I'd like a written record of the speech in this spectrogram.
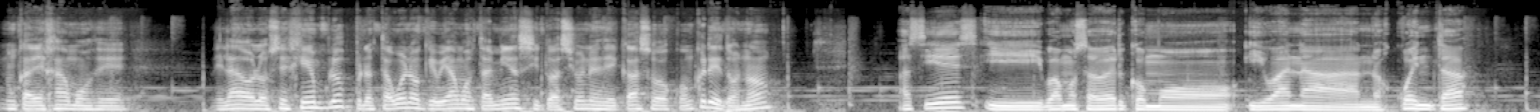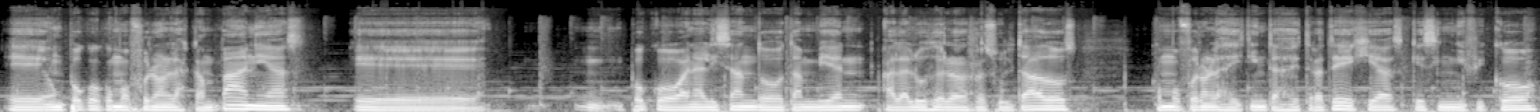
nunca dejamos de, de lado los ejemplos, pero está bueno que veamos también situaciones de casos concretos, ¿no? Así es, y vamos a ver cómo Ivana nos cuenta eh, un poco cómo fueron las campañas, eh, un poco analizando también a la luz de los resultados cómo fueron las distintas estrategias, qué significó.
